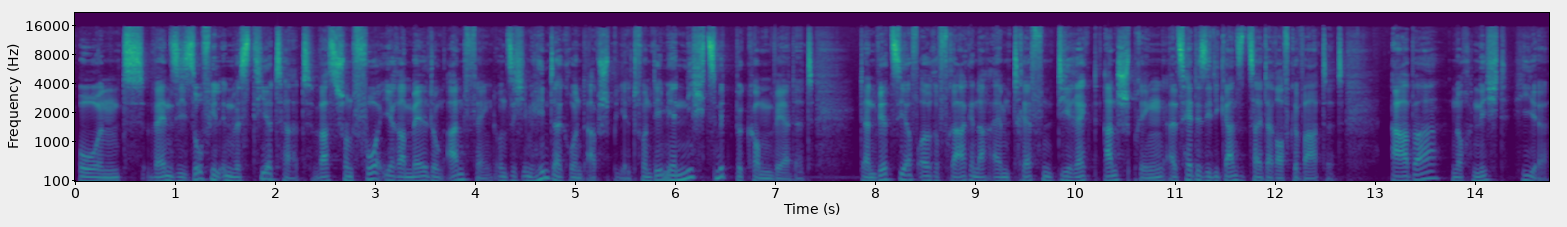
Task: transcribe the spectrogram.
Und wenn sie so viel investiert hat, was schon vor ihrer Meldung anfängt und sich im Hintergrund abspielt, von dem ihr nichts mitbekommen werdet, dann wird sie auf eure Frage nach einem Treffen direkt anspringen, als hätte sie die ganze Zeit darauf gewartet. Aber noch nicht hier.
